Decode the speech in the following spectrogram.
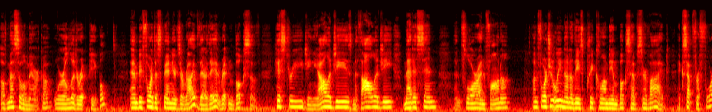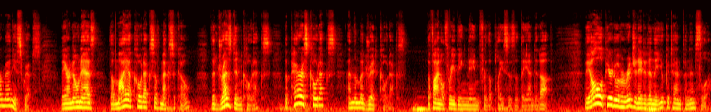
of Mesoamerica were illiterate people, and before the Spaniards arrived there, they had written books of history, genealogies, mythology, medicine, and flora and fauna. Unfortunately, none of these pre Columbian books have survived, except for four manuscripts. They are known as the Maya Codex of Mexico, the Dresden Codex, the Paris Codex, and the Madrid Codex, the final three being named for the places that they ended up. They all appear to have originated in the Yucatan Peninsula.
